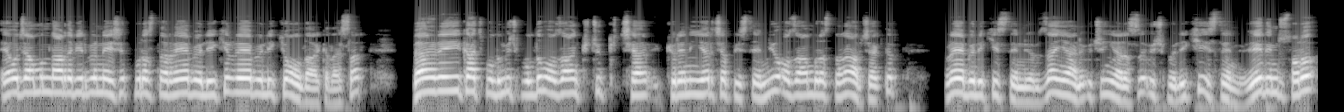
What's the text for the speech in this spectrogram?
e hocam bunlar da birbirine eşit. Burası da r bölü 2 r bölü 2 oldu arkadaşlar. Ben r'yi kaç buldum? 3 buldum. O zaman küçük kürenin yarı çapı isteniyor. O zaman burası da ne yapacaktır? r bölü 2 isteniyor bizden. Yani 3'ün yarısı 3 bölü 2 isteniyor. 7. soru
